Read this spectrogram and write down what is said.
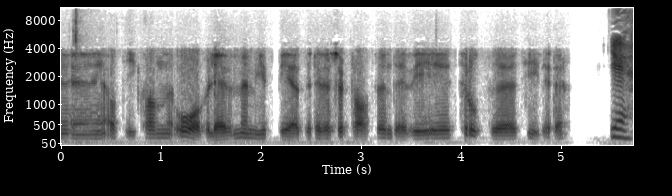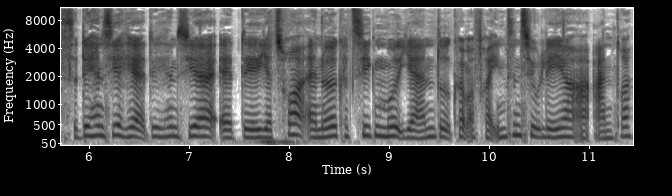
uh, at de kan overleve med mye bedre resultater enn det vi trodde tidligere. Ja, så det han siger her, det han siger, at øh, jeg tror, at noget af kritikken mod hjernedød kommer fra intensivlæger og andre,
